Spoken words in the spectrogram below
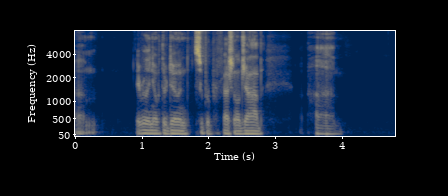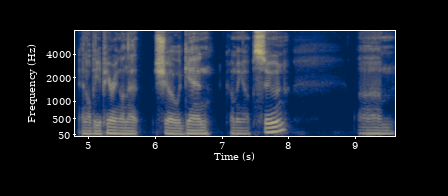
Um, they really know what they're doing. Super professional job. Um, and I'll be appearing on that show again coming up soon. Um,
